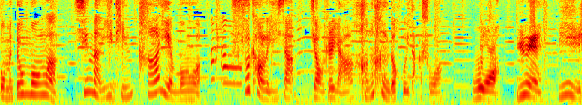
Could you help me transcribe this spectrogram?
我们都懵了。新郎一听，他也懵了，思考了一下，咬着牙狠狠地回答说：“我愿意。”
